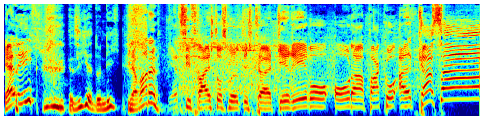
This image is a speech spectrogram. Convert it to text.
Ehrlich? Sicher, du nicht. Ja, warte. Jetzt die Freistoßmöglichkeit. Guerrero oder Paco Alcázar.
